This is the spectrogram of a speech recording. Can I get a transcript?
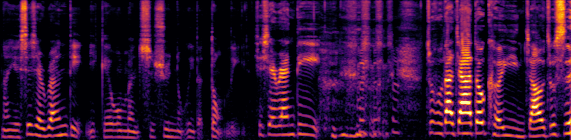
那也谢谢 Randy，你给我们持续努力的动力。谢谢 Randy，祝福大家都可以，你知道就是。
